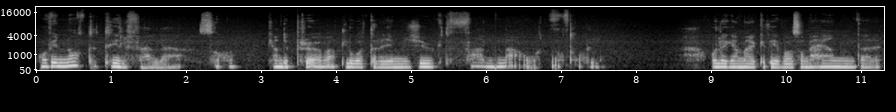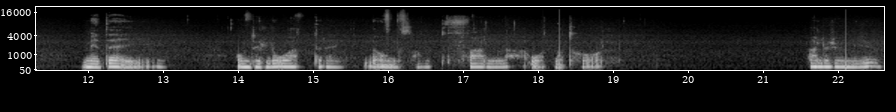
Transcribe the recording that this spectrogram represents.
Och vid något tillfälle så kan du pröva att låta dig mjukt falla åt något håll. Och lägga märke till vad som händer med dig om du låter dig långsamt falla åt något håll. Faller du mjukt?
